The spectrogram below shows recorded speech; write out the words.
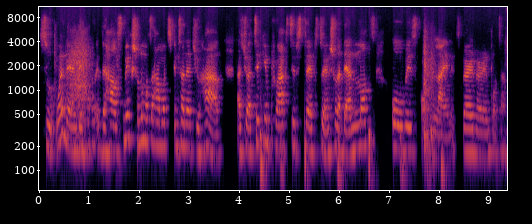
So when they're in the, in the house, make sure no matter how much internet you have, that you are taking proactive steps to ensure that they are not always online. It's very very important.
